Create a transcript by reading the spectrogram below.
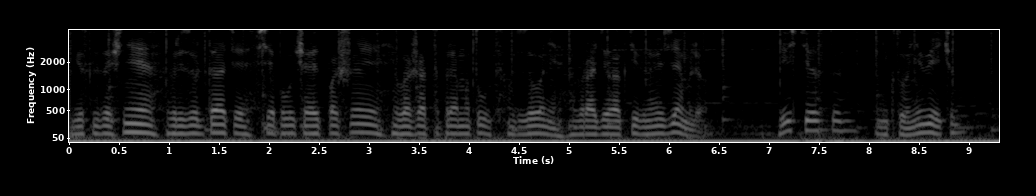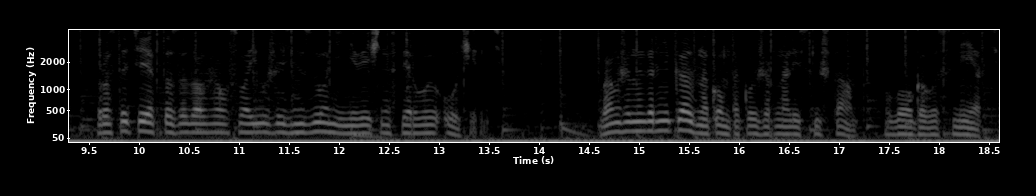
Если точнее, в результате все получают по шее и ложатся прямо тут, в зоне, в радиоактивную землю. Естественно, никто не вечен. Просто те, кто задолжал свою жизнь зоне, не вечны в первую очередь. Вам же наверняка знаком такой журналистский штамп «Логово смерти».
